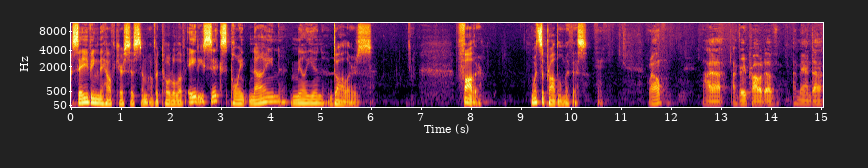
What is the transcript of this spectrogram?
saving the healthcare system of a total of $86.9 million. Father, what's the problem with this? Well, uh, I'm very proud of Amanda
